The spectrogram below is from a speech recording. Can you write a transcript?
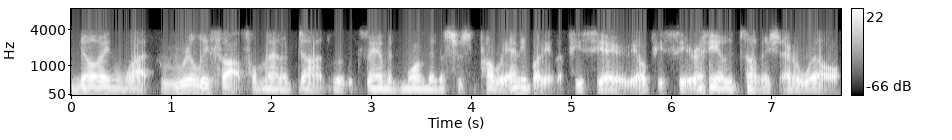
knowing what really thoughtful men have done who have examined more ministers than probably anybody in the PCA or the OPC or any other denomination ever will,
